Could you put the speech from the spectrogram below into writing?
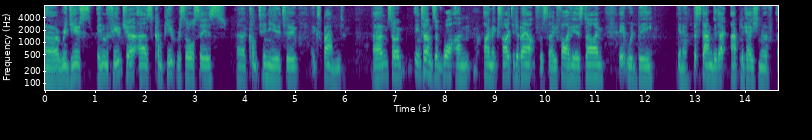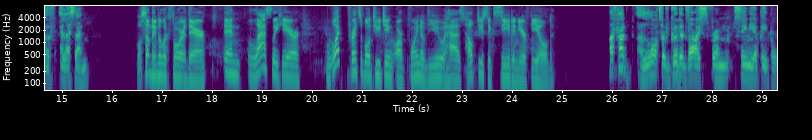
uh, reduce in the future as compute resources uh, continue to expand. Um, so, in terms of what I'm I'm excited about for say five years time, it would be, you know, the standard application of of LSM. Well, something to look forward there. And lastly, here, what principle teaching or point of view has helped you succeed in your field? I've had a lot of good advice from senior people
